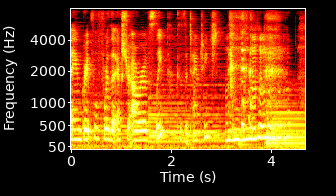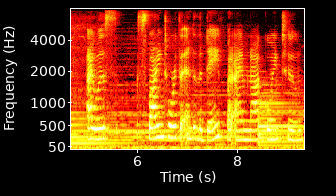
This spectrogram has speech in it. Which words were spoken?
I am grateful for the extra hour of sleep because the time changed. I was spotting toward the end of the day, but I am not going to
